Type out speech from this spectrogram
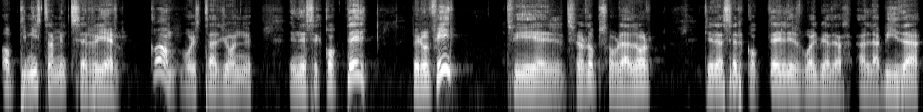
optimistamente se rieron. ¿Cómo voy a estar yo en, ese cóctel? Pero en fin, si el señor López Obrador quiere hacer cócteles, vuelve a la vida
